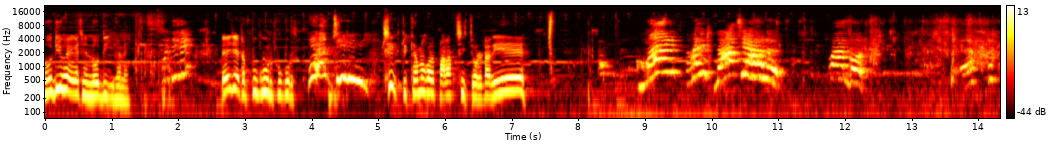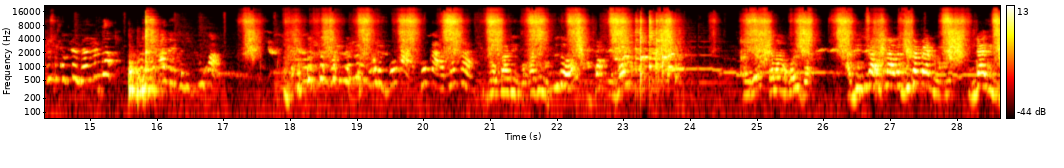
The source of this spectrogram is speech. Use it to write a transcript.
নদী হয়ে গেছে, নদী এখানে। এই যে এটা পুকুর পুকুর। তুই কেমন করে পালাচ্ছিস জলটা রে বোকাদি বোকাদি তুই তো বল এই যে কেমন করি বল আর আবার দুটা প্যান্ট ভিজাই দিবি।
